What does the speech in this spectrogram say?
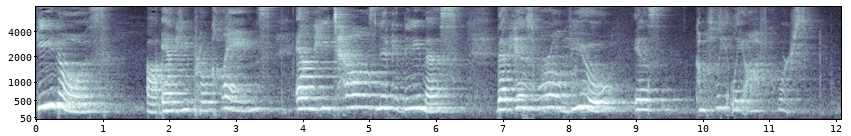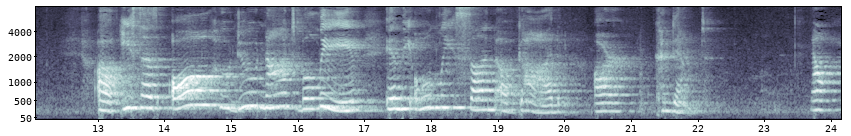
He knows uh, and he proclaims and he tells Nicodemus that his worldview is completely off course. Uh, he says, All who do not believe in the only Son of God are condemned. Now,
